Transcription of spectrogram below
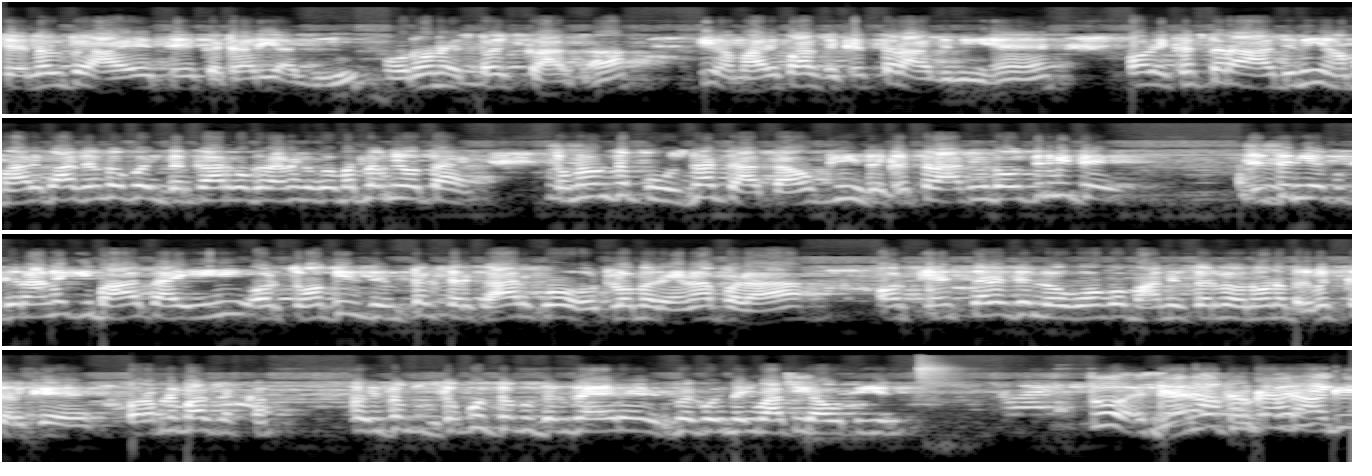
चैनल पे आए थे कटारिया जी, उन्होंने स्पष्ट कहा था कि हमारे पास इकहत्तर आदमी हैं और इकहत्तर आदमी हमारे पास है तो कोई सरकार को गिराने का कोई मतलब नहीं होता है। तो मैं उनसे पूछना चाहता हूँ कि इकहत्तर आदमी तो उस दिन भी थे। जिस दिन ये गिराने की बात आई और चौंतीस दिन तक सरकार को होटलों में रहना पड़ा और किस तरह से लोगों को मानेसर में उन्होंने भ्रमित करके और अपने पास रखा। तो ये सब सब कुछ सब ज़ाहिर है इसमें कोई नई बात क्या होती है? तो गहलोत सरकार है आगे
